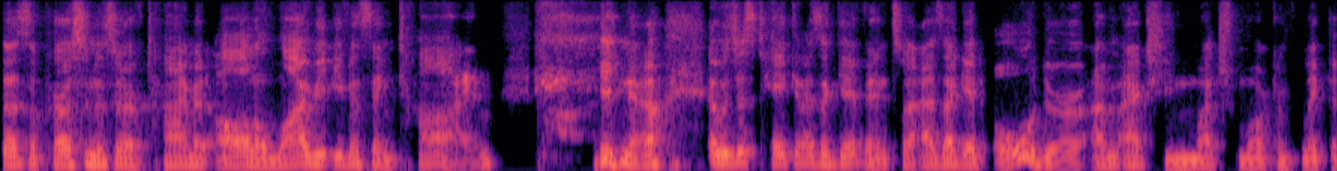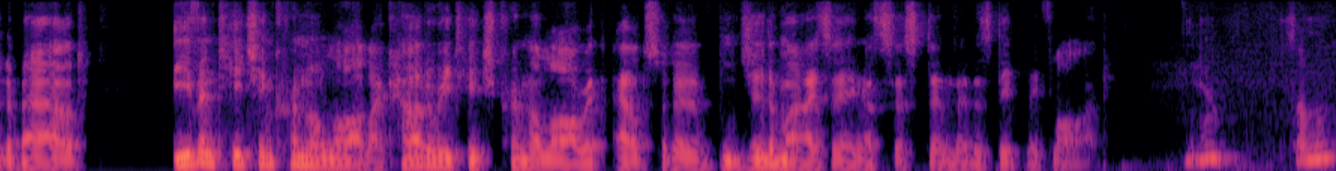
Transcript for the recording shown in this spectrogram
does the person deserve time at all? Or why are we even saying time? You know it was just taken as a given. So as i get older i'm actually much more conflicted about even teaching criminal law. Like how do we teach criminal law without sort of legitimizing a system that is deeply flawed? Yeah. Somil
